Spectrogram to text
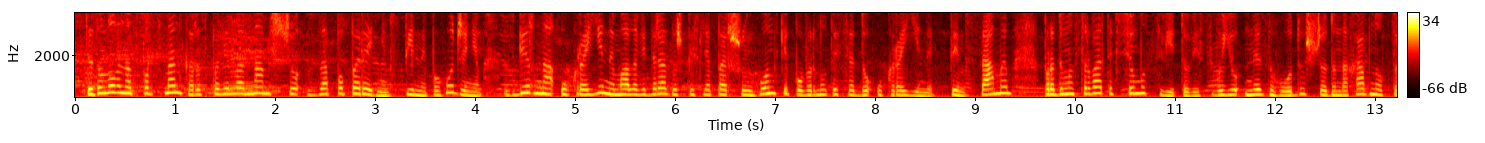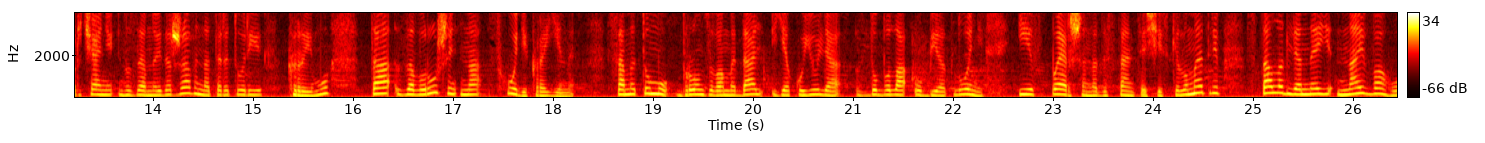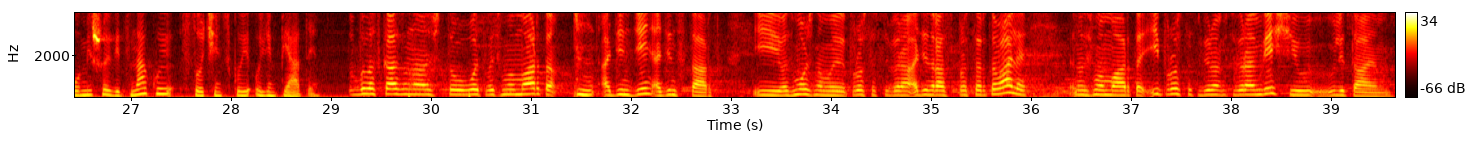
Титулована спортсменка розповіла нам, що за попереднім спільним погодженням збірна України мала відразу ж після першої гонки повернутися до України, тим самим продемонструвати всьому світові свою незгоду щодо нахабного втручання іноземної держави на території Криму та заворушень на сході країни. Саме тому бронзова медаль, яку Юля здобула у біатлоні і вперше на дистанції 6 кілометрів, стала для неї найвагомішою відзнакою Сочинської олімпіади. Было сказано, что вот 8 марта один день, один старт. И, возможно, мы просто собираем, один раз простартовали на 8 марта и просто собираем, собираем вещи и у- улетаем.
